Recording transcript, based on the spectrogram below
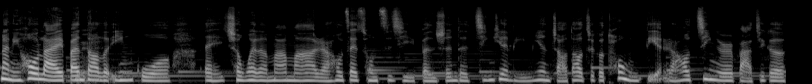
那你后来搬到了英国，哎，成为了妈妈，然后再从自己本身的经验里面找到这个痛点，然后进而把这个。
